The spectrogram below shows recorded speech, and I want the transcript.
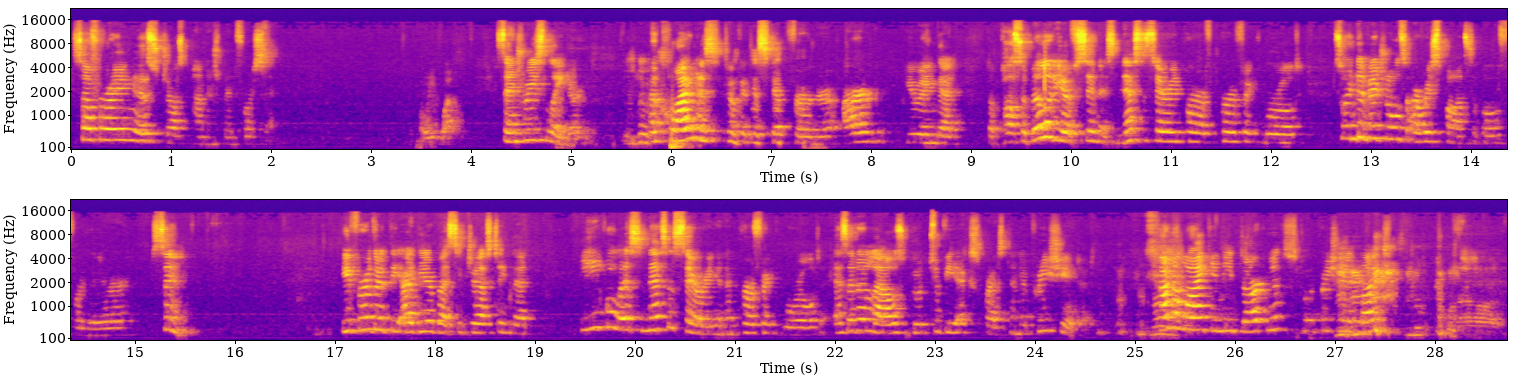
Suffering is just punishment for sin. Oh, well. Centuries later, Mhm. Aquinas took it a step further, arguing that the possibility of sin is necessary for a perfect world, so individuals are responsible for their sin. He He furthered the idea by suggesting that evil is necessary in a perfect world as it allows good to be expressed and appreciated. Mhm. Kind of like you need darkness to appreciate mhm. light.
